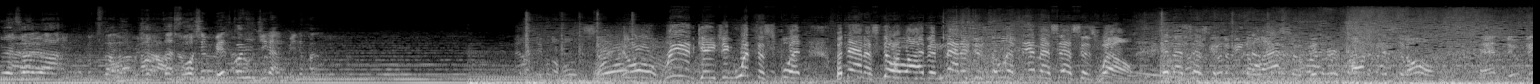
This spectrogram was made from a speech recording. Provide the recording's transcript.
对，这个不知道，再说，先别关心几点，明天反正。 Oh, oh, re-engaging with the split. Banana still alive and manages to lift MSS as well. MSS going to be the last of Visitor caught missed it all. And New B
